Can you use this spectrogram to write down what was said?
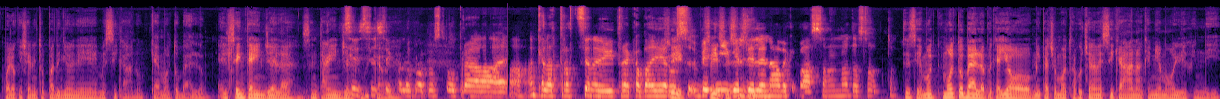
quello che c'è dentro il padiglione messicano, che è molto bello. È il Saint Angel, Saint Angel. Sì, sì, sì, quello proprio sopra, ah, anche l'attrazione dei tre caballeros, sì, vedi sì, sì, delle navi che passano, no, da sotto. Sì, sì, è molto, molto bello perché io mi piace molto la cucina messicana, anche mia moglie, quindi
